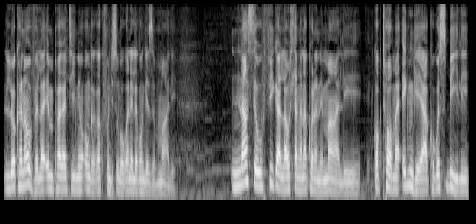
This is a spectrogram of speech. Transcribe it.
lokhu nawuvela emphakathini ongakakufundisi ngokwanele kongezemali nase ufika la uhlangana khona nemali kokuthoma ekungeyakho kwesibili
